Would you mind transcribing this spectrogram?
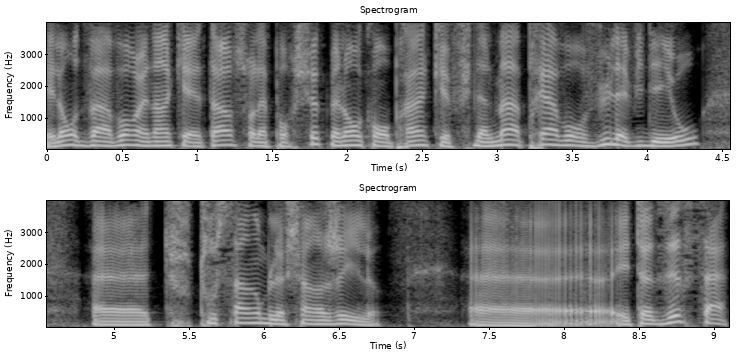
Et là, on devait avoir un enquêteur sur la poursuite. Mais là, on comprend que finalement, après avoir vu la vidéo, euh, tout, semble changer. Là. Euh, et te dire ça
